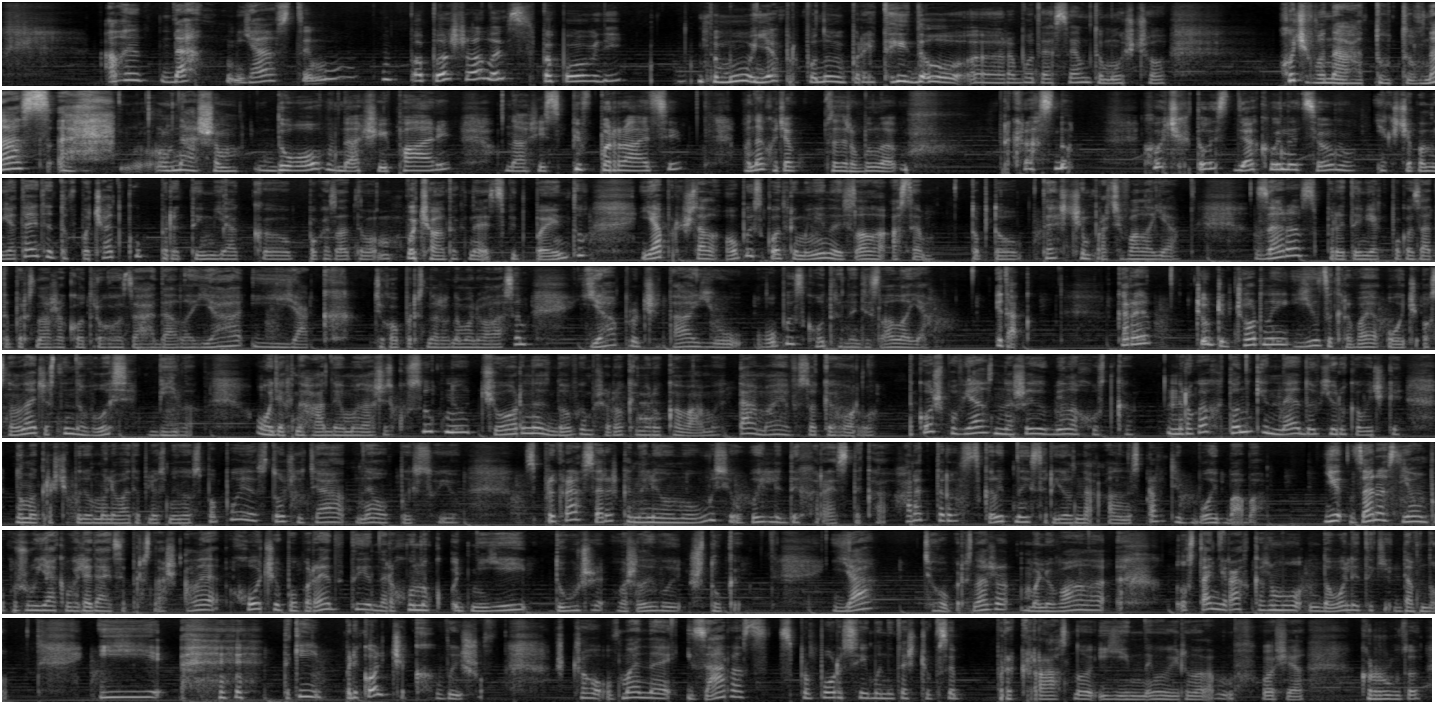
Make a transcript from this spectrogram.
Але да, я з цим поплашалась по повній. Тому я пропоную перейти до е, роботи СМ, тому що, хоч вона тут в нас, е, в нашому до, в нашій парі, в нашій співпраці, вона хоча б це зробила прекрасно. Хоч хтось дякує на цьому. Якщо пам'ятаєте, то в початку, перед тим як е, показати вам початок навіть спідпейнту, я прочитала опис, котрий мені надіслала Асем. Тобто те, з чим працювала я. Зараз, перед тим як показати персонажа, котрого загадала я, і як цього персонажа намалювала Асем, я прочитаю опис, котрий надіслала я. І так, каре Чубчик чорний їх закриває очі. Основна частина волосся біла. Одяг нагадує монашеську сукню, чорне з довгими широкими рукавами та має високе горло. Також пов'язана на шию біла хустка. На руках тонкі недовгі рукавички. Думаю, краще буду малювати плюс-мінус по пояс, то життя не описую. З прикрас сережка на лівому вусі у вигляді хрестика. Характер скритна і серйозна, але насправді бой баба. І зараз я вам покажу, як виглядає цей персонаж, але хочу попередити на рахунок однієї дуже важливої штуки. Я цього персонажа малювала останній раз, скажімо, доволі таки давно. І такий прикольчик вийшов, що в мене і зараз з пропорціями не те, що все прекрасно і неймовірно там вообще круто.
